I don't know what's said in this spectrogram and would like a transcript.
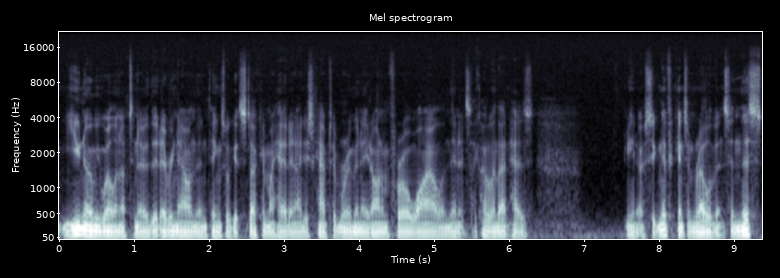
you know me well enough to know that every now and then things will get stuck in my head and I just have to ruminate on them for a while. And then it's like, oh, well, that has, you know, significance and relevance in this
